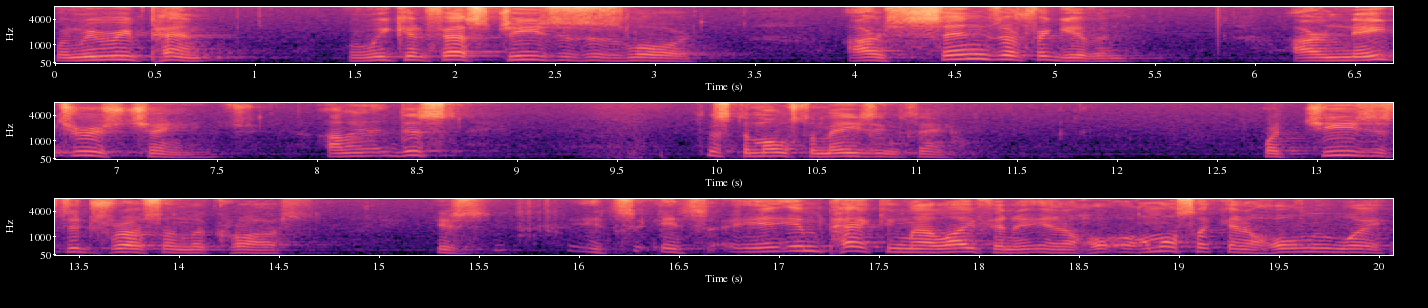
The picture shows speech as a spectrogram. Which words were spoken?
when we repent, when we confess Jesus as Lord, our sins are forgiven, our nature is changed. I mean, this, this is the most amazing thing. What Jesus did for us on the cross is it's, it's impacting my life in, a, in a whole, almost like in a whole new way.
